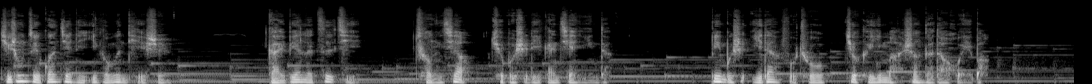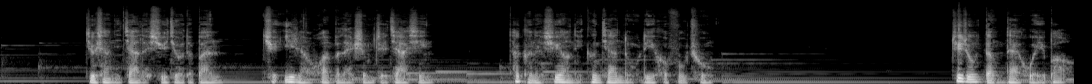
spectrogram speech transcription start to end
其中最关键的一个问题是，改变了自己，成效却不是立竿见影的，并不是一旦付出就可以马上得到回报。就像你加了许久的班。却依然换不来升职加薪，他可能需要你更加努力和付出。这种等待回报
